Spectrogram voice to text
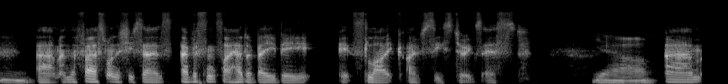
mm. Um, and the first one is she says, ever since I had a baby, it's like I've ceased to exist. Yeah. Um,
